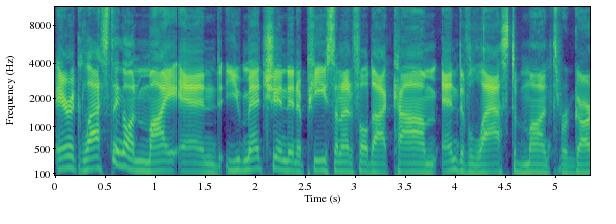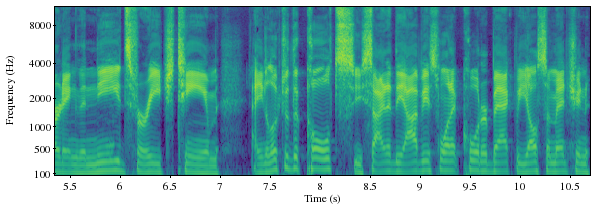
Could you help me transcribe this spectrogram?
Eric, last thing on my end, you mentioned in a piece on NFL.com end of last month regarding the needs for each team. And you looked at the Colts, you cited the obvious one at quarterback, but you also mentioned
